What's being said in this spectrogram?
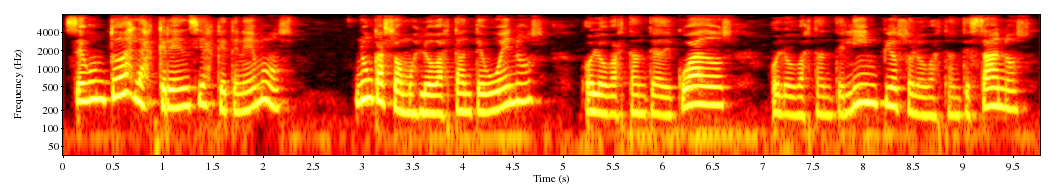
Según todas las creencias que tenemos, nunca somos lo bastante buenos o lo bastante adecuados o lo bastante limpios o lo bastante sanos.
